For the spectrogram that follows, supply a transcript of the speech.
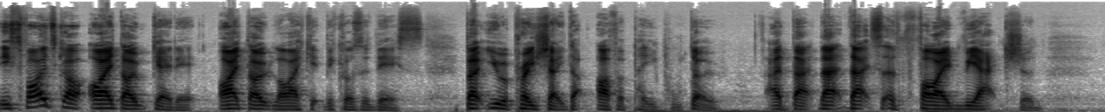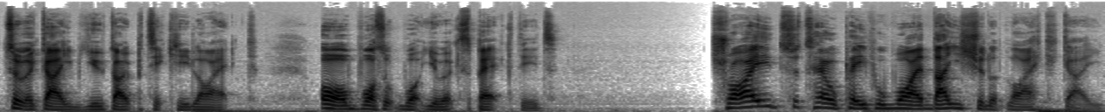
it's fine to go, I don't get it. I don't like it because of this. But you appreciate that other people do. And that, that that's a fine reaction to a game you don't particularly like or wasn't what you expected. Trying to tell people why they shouldn't like a game,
